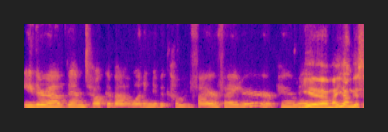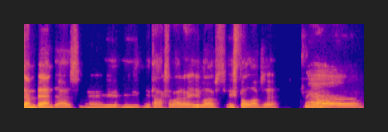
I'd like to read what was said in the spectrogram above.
either of them talk about wanting to become firefighter or paramedic? Yeah, my youngest son Ben does. Uh, he, he talks about it. He loves. He still loves it. Oh,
